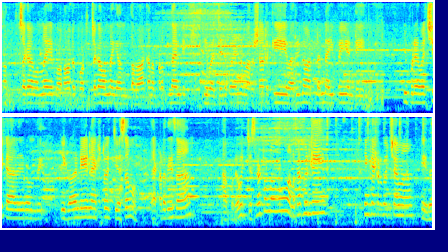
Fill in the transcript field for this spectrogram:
పచ్చగా ఉన్నాయి పొలాలు పచ్చగా ఉన్నాయి ఎంత బాగా కనపడుతుందండి. ఈ మధ్యన పోయిన వర్షాలకి వరి నాట్లన్నీ అయిపోయాయండి. ఇప్పుడే వచ్చి ఖాళీ ఉంది. ఇగోండి నెక్స్ట్ వచ్చేసాము. ఎక్కడ తీసా? అప్పుడే వచ్చేసినట్టున్నాము అనకాపల్లి. ఇంకెక్కడికి వచ్చామా? ఏదో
